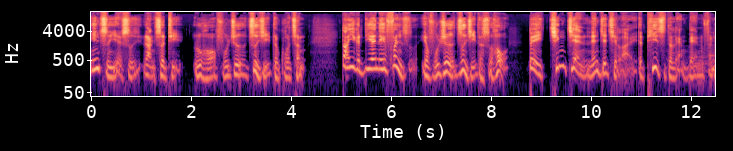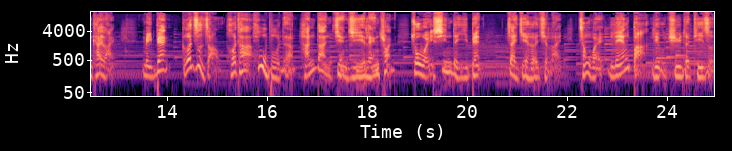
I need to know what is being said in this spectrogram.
因此也是染色体如何复制自己的过程。当一个 DNA 分子要复制自己的时候，被氢键连接起来的梯子的两边分开来，每边各自找和它互补的含氮碱基连串作为新的一边，再结合起来。成为两把扭曲的梯子。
